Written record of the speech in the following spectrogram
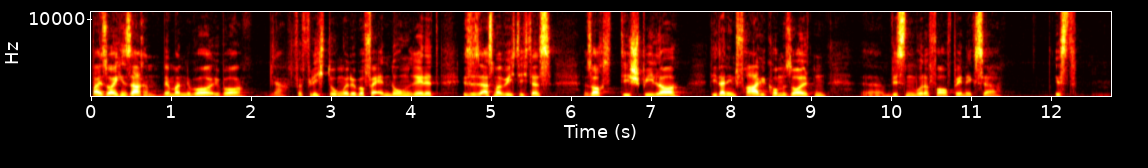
bei solchen Sachen, wenn man über, über ja, Verpflichtungen oder über Veränderungen redet, ist es erstmal wichtig, dass, dass auch die Spieler, die dann in Frage kommen sollten, äh, wissen, wo der VfB nächstes Jahr ist. Mhm.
